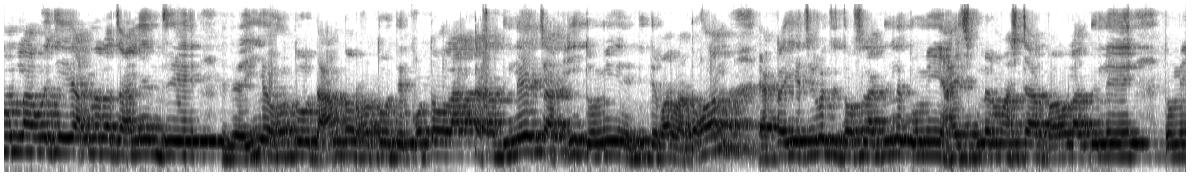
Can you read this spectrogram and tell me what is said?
মামলা, ওই যে আপনারা জানেন যে ইয়ে হতো, দাম দর হতো, যে কত লাখ টাকা দিলে চাকরি তুমি দিতে পারবা। তখন একটা ইয়ে ছিল যে দশ লাখ দিলে তুমি হাই স্কুলের মাস্টার বারো লাখ দিলে তুমি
